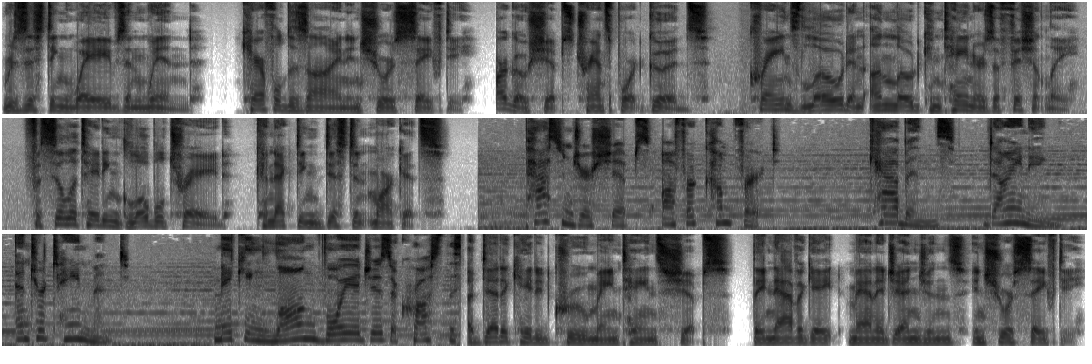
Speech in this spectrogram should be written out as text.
resisting waves and wind. Careful design ensures safety. Cargo ships transport goods. Cranes load and unload containers efficiently, facilitating global trade, connecting distant markets. Passenger ships offer comfort, cabins, dining, entertainment, making long voyages across the A dedicated crew maintains ships. They navigate, manage engines, ensure safety,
